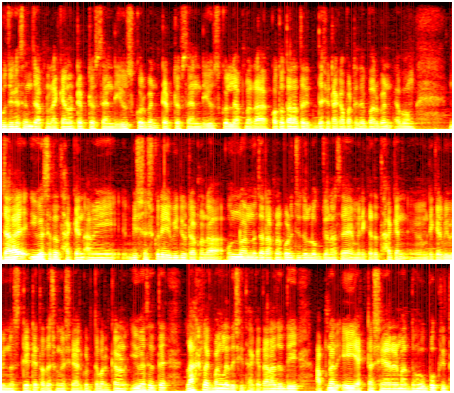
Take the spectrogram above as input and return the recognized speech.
বুঝে গেছেন যে আপনারা কেন ট্যাপ ট্যাপ স্যান্ড ইউজ করবেন। ট্যাপ ট্যাপ স্যান্ড ইউজ করলে আপনারা কত তাড়াতাড়ি দেশে টাকা পাঠাতে পারবেন এবং যারা ইউএসএতে থাকেন, আমি বিশ্বাস করি এই ভিডিওটা আপনারা অন্যান্য যারা আপনার পরিচিত লোকজন আছে আমেরিকাতে থাকেন, আমেরিকার বিভিন্ন স্টেটে তাদের সঙ্গে শেয়ার করতে পারেন। কারণ ইউএসএতে লাখ লাখ বাংলাদেশি থাকে। তারা যদি আপনার এই একটা শেয়ারের মাধ্যমে উপকৃত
